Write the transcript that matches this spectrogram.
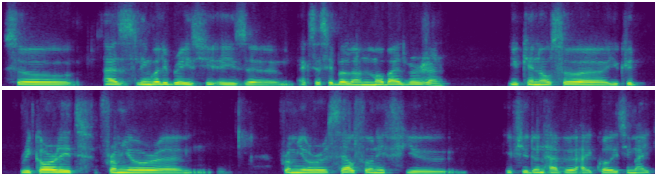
So as Lingua Libre is, is accessible on mobile version, you can also you could record it from your um, from your cell phone if you if you don't have a high quality mic.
